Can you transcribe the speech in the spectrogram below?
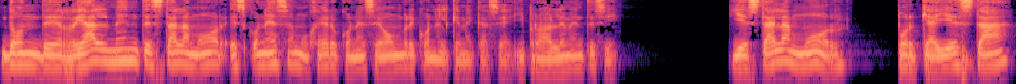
Donde realmente está el amor es con esa mujer o con ese hombre con el que me casé. Y probablemente sí. Y está el amor porque ahí está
